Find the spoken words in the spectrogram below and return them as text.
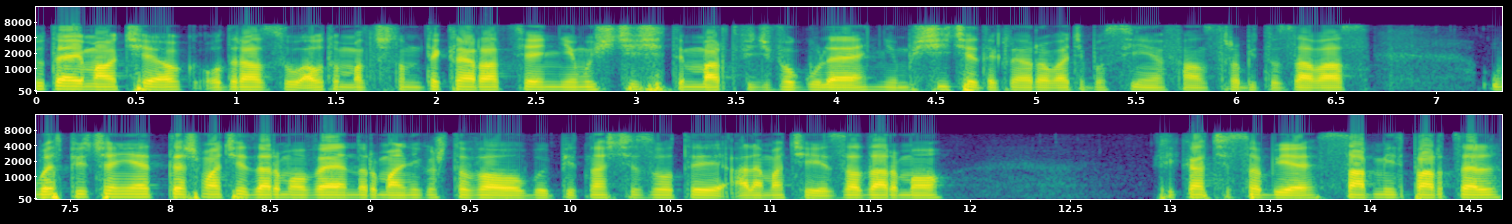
Tutaj macie od razu automatyczną deklarację, nie musicie się tym martwić w ogóle, nie musicie deklarować, bo CM Funds robi to za Was. Ubezpieczenie też macie darmowe, normalnie kosztowałoby 15 zł, ale macie je za darmo. Klikacie sobie Submit Parcel.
